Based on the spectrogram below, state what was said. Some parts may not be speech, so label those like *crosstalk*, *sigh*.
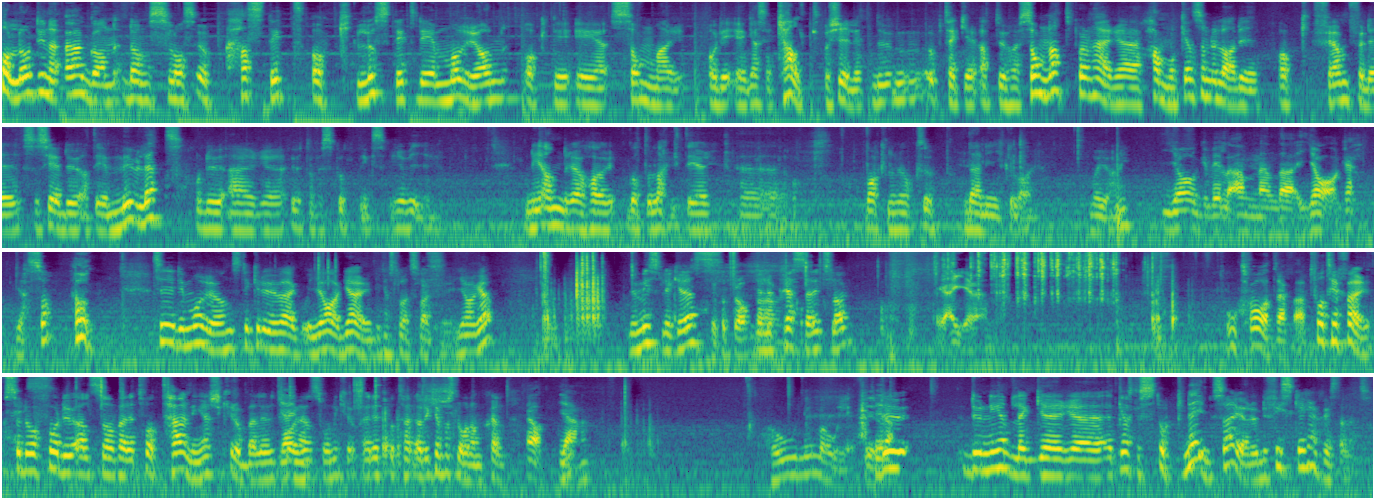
Apollo, dina ögon de slås upp hastigt och lustigt. Det är morgon och det är sommar och det är ganska kallt och kyligt. Du upptäcker att du har somnat på den här eh, hammocken som du lade i och framför dig så ser du att det är mulet och du är eh, utanför Sputniks revir. Ni andra har gått och lagt er eh, och vaknar nu också upp där ni gick och la er. Vad gör ni? Jag vill använda jaga. Jaså? Tidig morgon sticker du iväg och jagar. Du kan slå ett slag för det. Jaga. Du misslyckades. Vill du pressa ditt slag? Jajamän. Två träffar. Två träffar. Så då får du alltså, vad är det, två tärningars krubb eller två Jajamän. ransoner krubb? Är det två tärningar? Ja, du kan få slå dem själv. Ja, gärna. Holy moly. Fyra. Du, du nedlägger eh, ett ganska stort... Nej, så här gör du. Du fiskar kanske istället.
